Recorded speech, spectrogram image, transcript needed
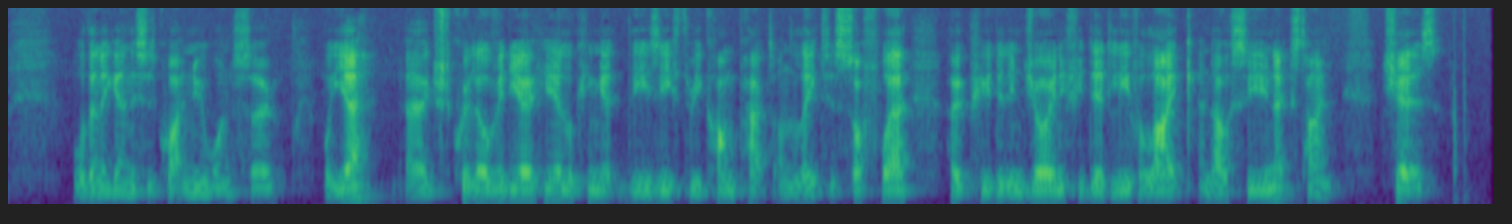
Well then again this is quite a new one so but yeah uh, just a quick little video here looking at the Z3 Compact on the latest software. Hope you did enjoy and if you did leave a like and I'll see you next time. Cheers.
